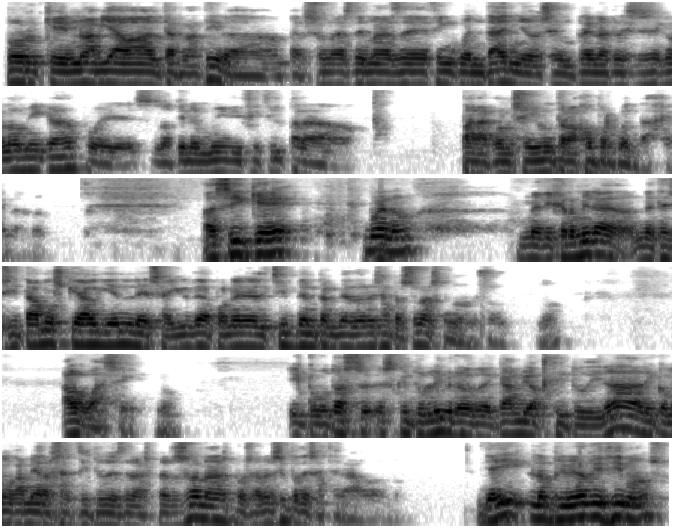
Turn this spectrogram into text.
porque no había alternativa. Personas de más de 50 años en plena crisis económica, pues lo tienen muy difícil para, para conseguir un trabajo por cuenta ajena. Así que, bueno, me dijeron, mira, necesitamos que alguien les ayude a poner el chip de emprendedores a personas que no lo son. ¿no? Algo así, ¿no? Y como tú has escrito un libro de cambio actitudinal y cómo cambiar las actitudes de las personas, pues a ver si puedes hacer algo. Y ahí lo primero que hicimos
